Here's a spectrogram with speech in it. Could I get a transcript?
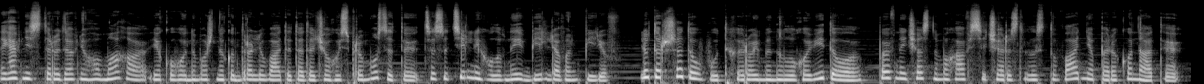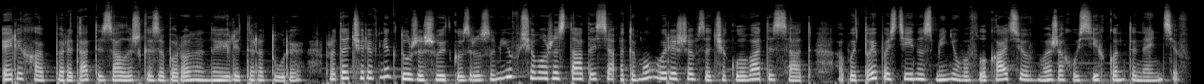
Наявність стародавнього мага, якого не можна контролювати та до чогось примусити, це суцільний головний біль для вампірів. Лютер Шедоувуд, герой минулого відео, певний час намагався через листування переконати Еріха передати залишки забороненої літератури. Проте чарівник дуже швидко зрозумів, що може статися, а тому вирішив зачеклувати сад, аби той постійно змінював локацію в межах усіх континентів.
